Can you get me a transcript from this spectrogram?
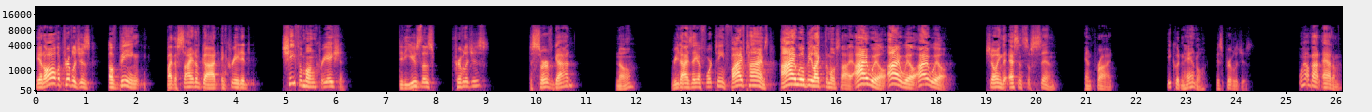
He had all the privileges of being by the side of God and created chief among creation. Did he use those privileges to serve God? No. Read Isaiah 14. Five times, I will be like the Most High. I will, I will, I will. Showing the essence of sin and pride. He couldn't handle his privileges. Well, how about Adam?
